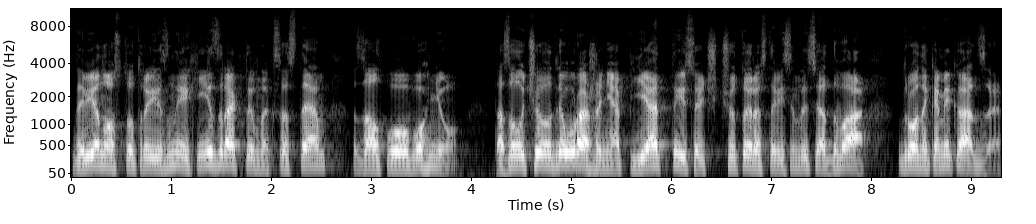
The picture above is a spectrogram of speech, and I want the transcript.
93 з них із реактивних систем залпового вогню, та залучили для ураження 5482 дрони камікадзе.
